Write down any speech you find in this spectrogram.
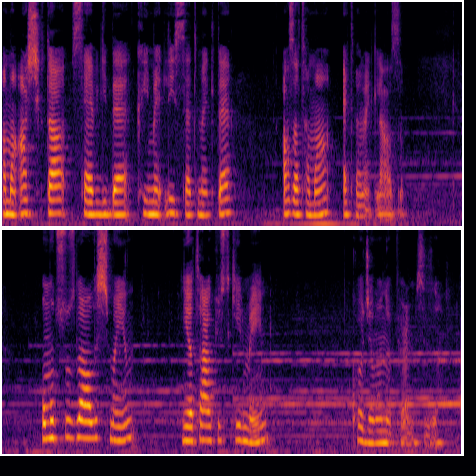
Ama aşkta, sevgide, kıymetli hissetmekte az atama etmemek lazım. Umutsuzluğa alışmayın, yatağa küs girmeyin. Kocaman öpüyorum sizi.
